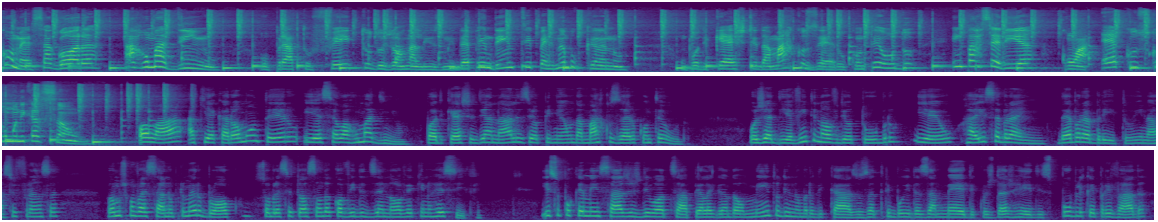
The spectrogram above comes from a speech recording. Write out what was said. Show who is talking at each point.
Speaker 1: Começa agora Arrumadinho, o prato feito do jornalismo independente pernambucano. Um podcast da Marco Zero Conteúdo em parceria com a Ecos Comunicação.
Speaker 2: Olá, aqui é Carol Monteiro e esse é o Arrumadinho, podcast de análise e opinião da Marco Zero Conteúdo. Hoje é dia 29 de outubro e eu, Raíssa Ebrahim, Débora Brito e Inácio França vamos conversar no primeiro bloco sobre a situação da Covid-19 aqui no Recife. Isso porque mensagens de WhatsApp alegando aumento de número de casos atribuídas a médicos das redes pública e privada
